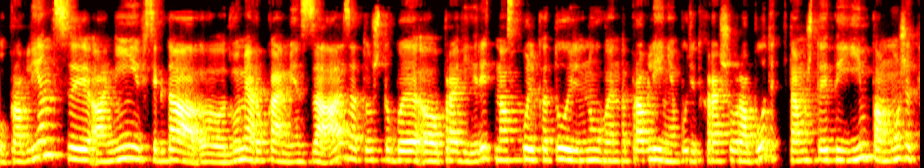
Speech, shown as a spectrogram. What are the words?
управленцы, они всегда э, двумя руками за, за то, чтобы э, проверить, насколько то или новое направление будет хорошо работать, потому что это им поможет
